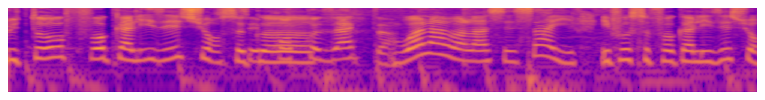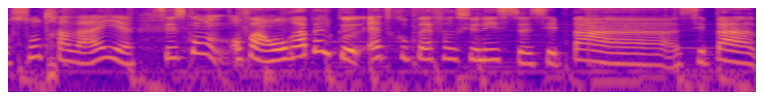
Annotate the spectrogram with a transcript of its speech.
plutôt focaliser sur ce Ses que. propres actes. Voilà, voilà, c'est ça. Il, il faut se focaliser sur son travail. C'est ce qu'on, enfin, on rappelle que être perfectionniste, c'est pas, un- c'est pas,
